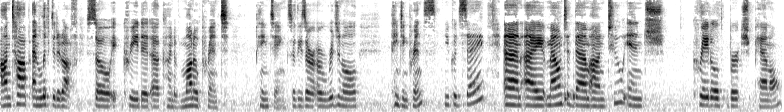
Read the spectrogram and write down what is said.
on top and lifted it off. So it created a kind of monoprint painting. So these are original painting prints, you could say. And I mounted them on two inch cradled birch panel,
